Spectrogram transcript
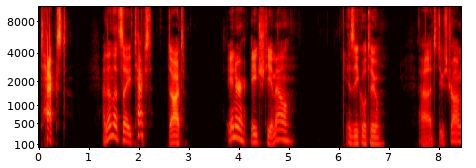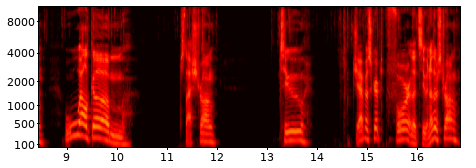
text. And then let's say text dot inner HTML is equal to uh, let's do strong. Welcome slash strong to JavaScript for, let's do another strong,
